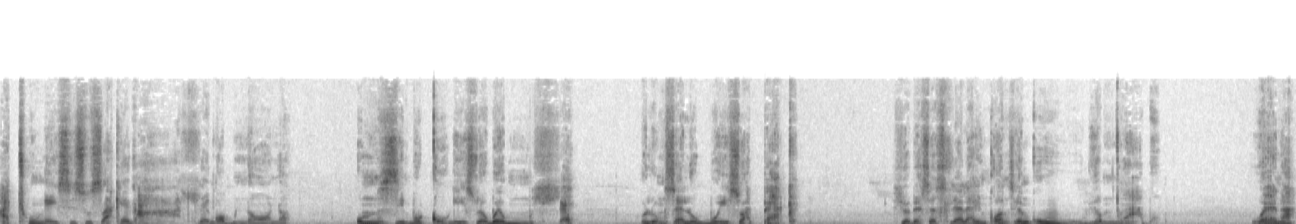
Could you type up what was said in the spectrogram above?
athunge isisu sakhe kahle ngobnono umzimba ugqokiswe wemuhle ulungisela ukubuyiswa back siyobe sesihlela inkonzo enkulu yomncwabo wena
